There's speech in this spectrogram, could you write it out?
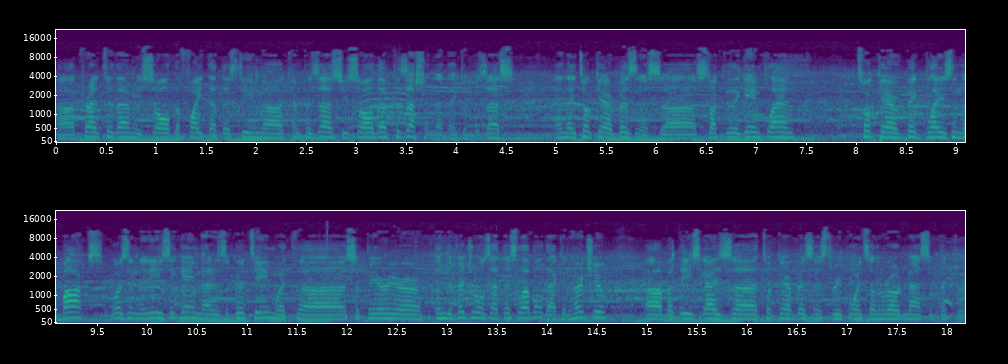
Uh, credit to them. You saw the fight that this team uh, can possess. You saw the possession that they can possess. And they took care of business, uh, stuck to the game plan, took care of big plays in the box. It wasn't an easy game. That is a good team with uh, superior individuals at this level that can hurt you. Uh, but these guys uh, took care of business. Three points on the road, massive victory.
